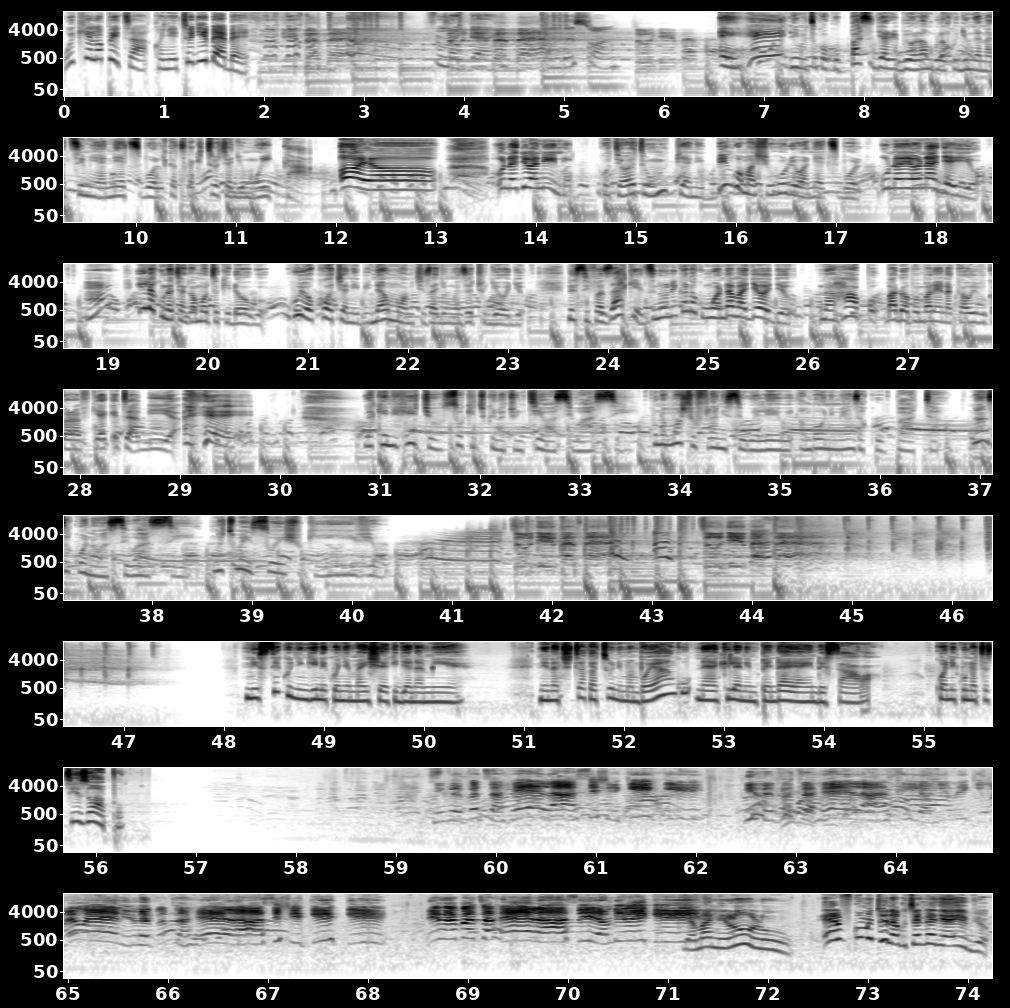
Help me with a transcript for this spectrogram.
wiki iliyopita kwenye Tujibebe. Ehe, nimetoka kupasi jaribio langu la kujiunga na timu ya netball katika kituo cha Jumuika. Oyo! Unajua nini? Kocha wetu mpya ni bingwa mashuhuri wa netball. Unaionaje hiyo? Hmm? Ila kuna changamoto kidogo. Huyo kocha ni binamu wa mchezaji mwenzetu Jojo, na sifa zake zinaonekana kumwandama Jojo, na hapo bado apambane na kawivu kwa rafiki yake Tabia. Lakini hicho sio kitu kinachonitia wasiwasi. Kuna mwasho fulani siuelewi ambao nimeanza kuupata. Naanza kuwa na wasiwasi. Natumai sio ishu kihivyo. Ni siku nyingine kwenye maisha ya kijana mie. Ninachotaka tu ni mambo yangu na ya kila nimpendaye aende sawa. Kwani kuna tatizo hapo? Nimepata hela sishikiki, nimepata hela siyo miliki wewe, nimepata hela sishikiki, nimepata hela siyo miliki. Jamani Lulu, elfu kumi tu inakuchanganya hivyo?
